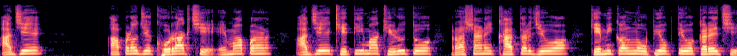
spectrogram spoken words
આજે આપણો જે ખોરાક છે, એમાં પણ આજે ખેતીમાં ખેડૂતો રાસાયણિક ખાતર જેવો કેમિકલનો ઉપયોગ તેઓ કરે છે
